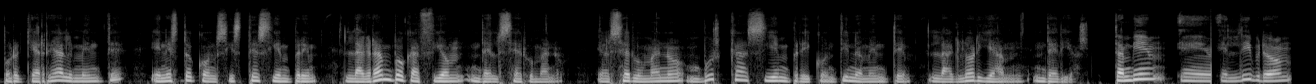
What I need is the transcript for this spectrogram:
porque realmente en esto consiste siempre la gran vocación del ser humano el ser humano busca siempre y continuamente la gloria de Dios. También en el libro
